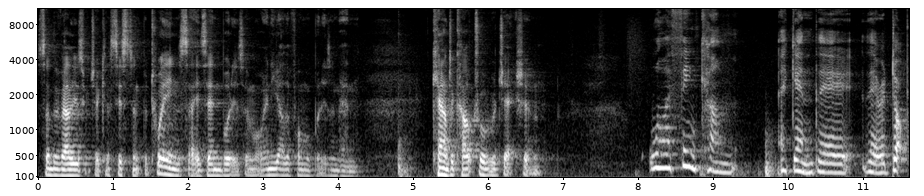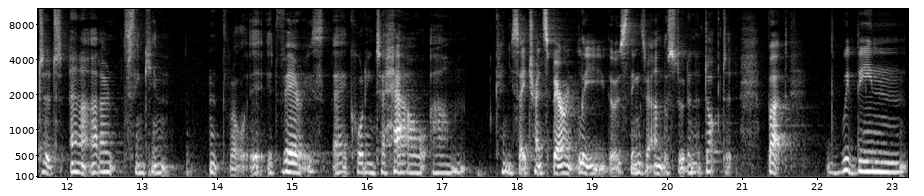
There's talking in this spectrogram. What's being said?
So, the values which are consistent between, say, Zen Buddhism or any other form of Buddhism and countercultural rejection. Well, I think um, again they're they're adopted, and I, I don't think in well, it, it varies according to how, um, can you say, transparently those things are understood and adopted. But within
